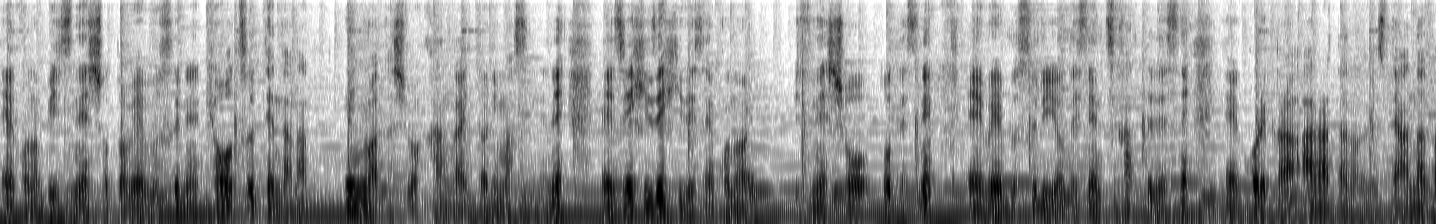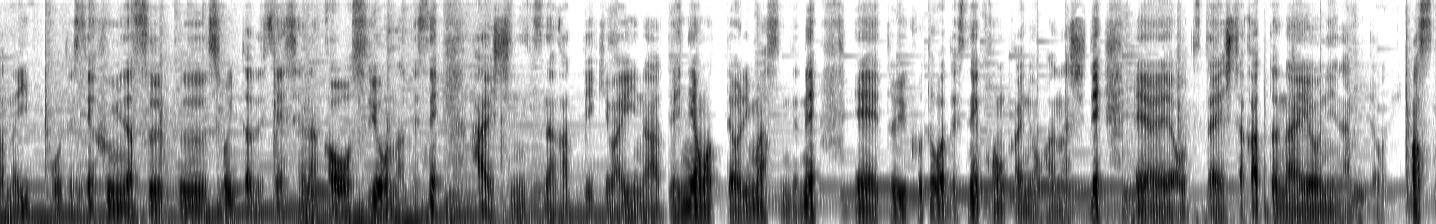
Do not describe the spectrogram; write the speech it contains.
えー、このビジネス書と Web3 の共通点だなというふうに私は考えておりますんでね、えー、ぜひぜひですね、このビジネス書とですね、え Web3 をですね、使ってですね、えこれから新たなですね、あなたの一歩をですね、踏み出す、そういったですね、背中を押すようなですね、配信につながっていけばいいなというふうに思っておりますんでね、えということがですね、今回のお話で、えー、お伝えしたかった内容になっております。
